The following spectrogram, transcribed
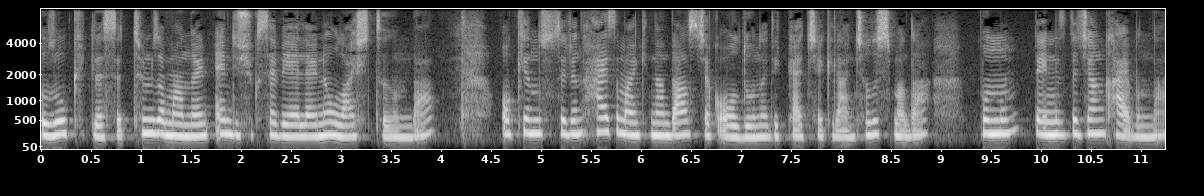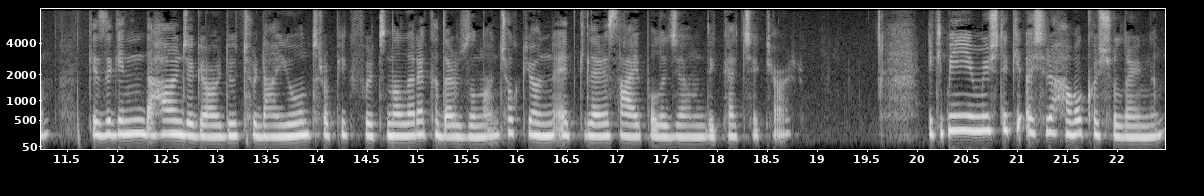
buzul kütlesi tüm zamanların en düşük seviyelerine ulaştığında okyanusların her zamankinden daha sıcak olduğuna dikkat çekilen çalışmada bunun denizde can kaybından, gezegenin daha önce gördüğü türden yoğun tropik fırtınalara kadar uzanan çok yönlü etkilere sahip olacağını dikkat çekiyor. 2023'teki aşırı hava koşullarının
